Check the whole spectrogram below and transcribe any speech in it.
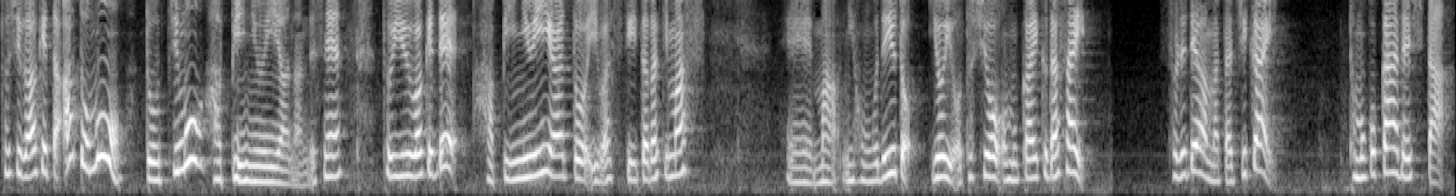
年が明けた後も、どっちもハッピーニューイヤーなんですね。というわけで、ハッピーニューイヤーと言わせていただきます。えー、まあ、日本語で言うと、良いお年をお迎えください。それではまた次回、ともこかーでした。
